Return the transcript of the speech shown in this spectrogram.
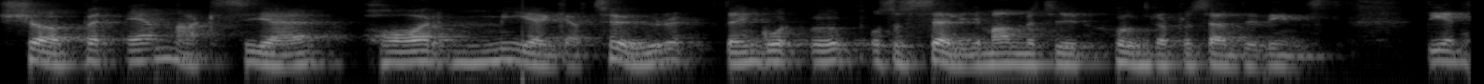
köper en aktie, har megatur, den går upp och så säljer man med typ 100% i vinst. Det är en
